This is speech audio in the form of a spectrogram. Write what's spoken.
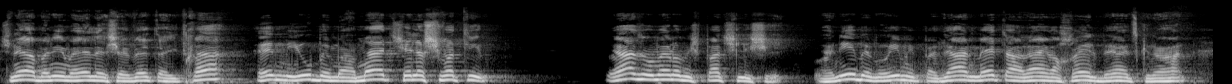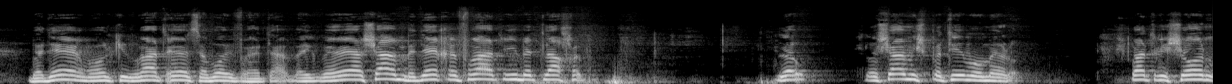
שני הבנים האלה שהבאת איתך, הם יהיו במעמד של השבטים. ואז הוא אומר לו משפט שלישי, ואני בבואי מפדן מתה עליי רחל בארץ כנען בדרך ועוד כברת ארץ אבו אפרתה ויקבריה שם בדרך אפרת היא בית לחם. זהו. שלושה משפטים הוא אומר לו. משפט ראשון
